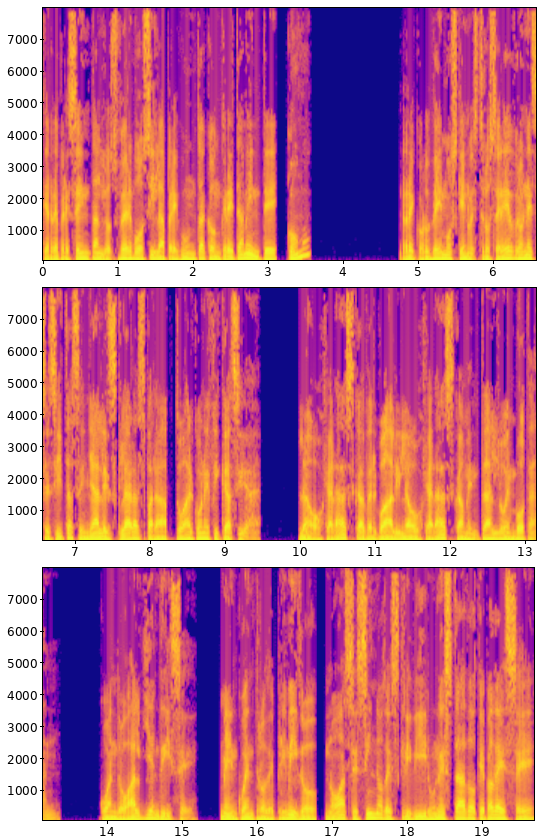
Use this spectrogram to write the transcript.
que representan los verbos y la pregunta concretamente, ¿cómo? Recordemos que nuestro cerebro necesita señales claras para actuar con eficacia. La hojarasca verbal y la hojarasca mental lo embotan. Cuando alguien dice, me encuentro deprimido, no hace sino describir un estado que padece,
